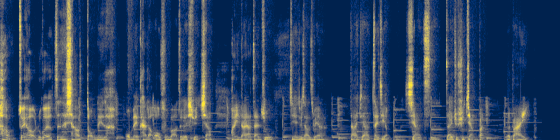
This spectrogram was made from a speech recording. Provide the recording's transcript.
好，最后如果有真的想要抖内的，我们也开了欧付宝这个选项，欢迎大家赞助。今天就讲到这边啦，大家再见，我们下次再继续讲吧，拜拜。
